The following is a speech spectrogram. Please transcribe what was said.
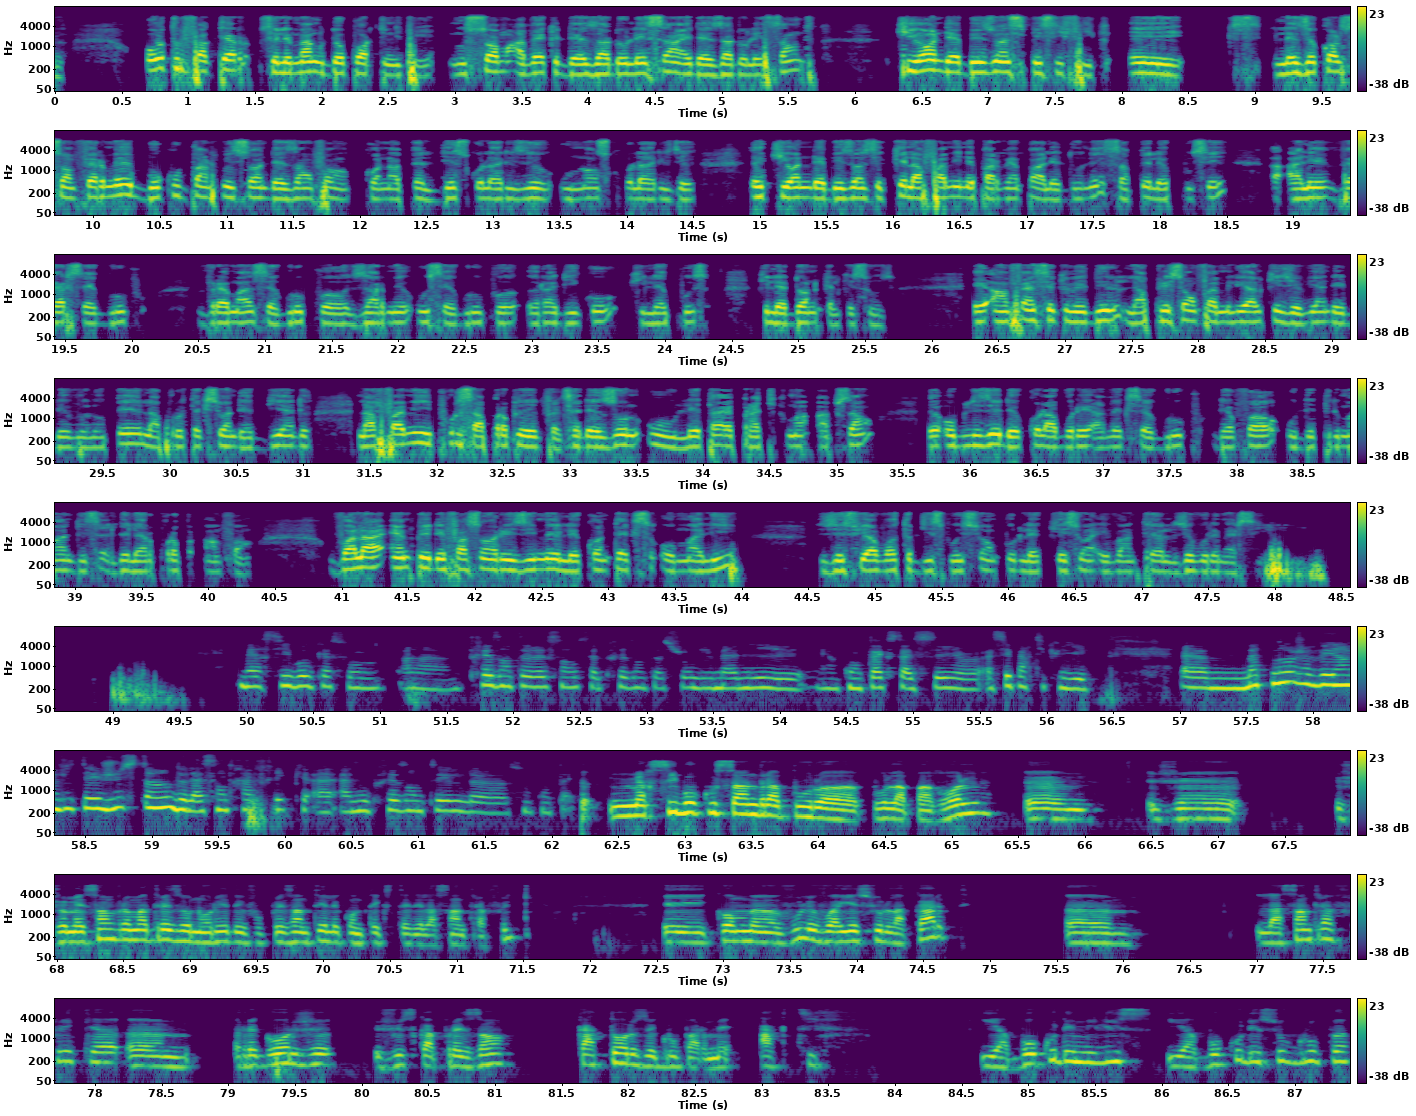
autre facteur, c'est le manque d'opportunités. Nous sommes avec des adolescents et des adolescentes qui ont des besoins spécifiques et les écoles sont fermées. Beaucoup parmi sont des enfants qu'on appelle déscolarisés ou non scolarisés et qui ont des besoins que la famille ne parvient pas à les donner. Ça peut les pousser à aller vers ces groupes vraiment ces groupes armés ou ces groupes radicaux qui les poussent, qui les donnent quelque chose. Et enfin, ce qui veut dire la pression familiale que je viens de développer, la protection des biens de la famille pour sa propre, c'est des zones où l'État est pratiquement absent et obligé de collaborer avec ces groupes, des fois au détriment de, de leurs propres enfants. Voilà un peu de façon résumée le contexte au Mali. Je suis à votre disposition pour les questions éventuelles. Je vous remercie. Merci Bokassoum. Euh, très intéressant cette présentation du Mali et, un contexte assez, euh, assez particulier. Euh, maintenant, je vais inviter Justin de la Centrafrique à, nous présenter son contexte. Merci beaucoup Sandra pour, pour la parole. Je, je me sens vraiment très honoré de vous présenter le contexte de la Centrafrique. Et comme vous le voyez sur la carte, la Centrafrique regorge jusqu'à présent 14 groupes armés actifs. Il y a beaucoup de milices, il y a beaucoup de sous-groupes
